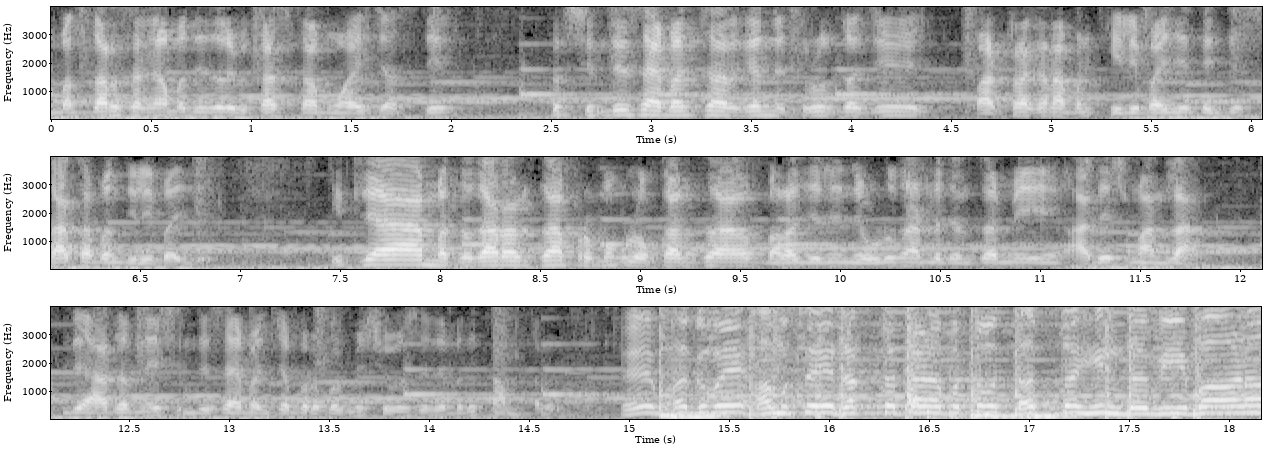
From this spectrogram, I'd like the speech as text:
मतदारसंघामध्ये जर विकास कामं व्हायचे असतील तर शिंदे साहेबांसारख्या नेतृत्वाची पाठराखण आपण केली पाहिजे त्यांची साथ आपण दिली पाहिजे. इथल्या मतदारांचा प्रमुख लोकांचा मला ज्यांनी निवडून आणलं त्यांचा मी आदेश मानला. म्हणजे आदरणीय शिंदे साहेबांच्या बरोबर मी शिवसेनेमध्ये काम करत हे भगवे आमचे रक्त तळपतो तप्त हिंदवी बाणा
